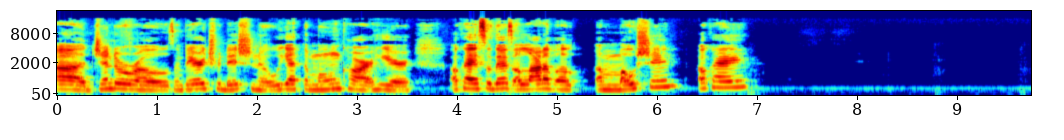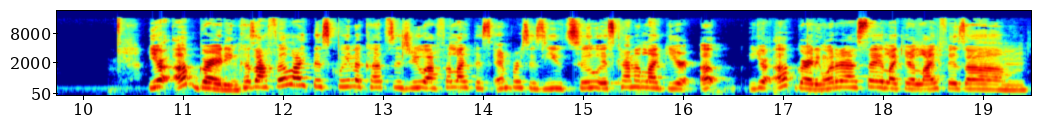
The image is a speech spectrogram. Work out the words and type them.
uh gender roles and very traditional. We got the moon card here. Okay so there's a lot of uh, emotion okay you're upgrading because I feel like this Queen of Cups is you. I feel like this Empress is you too. It's kind of like you're up, you're upgrading. What did I say? Like your life is um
